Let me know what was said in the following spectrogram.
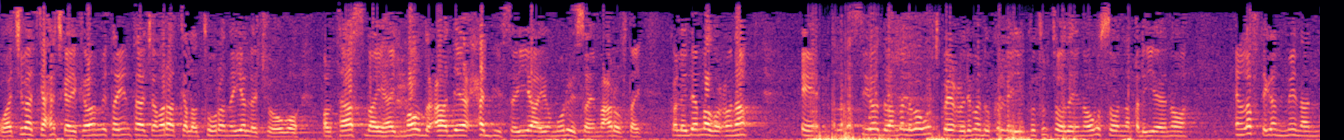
waajibaadka xajka ay kaba mid tahay intaa jamaraadka la tuuranayo la joogo. Bal taas bay ahayd mawdica dee xaddiisa iyo ay umuurihiisu ay macruuf kollay dee magacuna laba siyood ama laba wej bay culimadu kolley kutubtooda inoogu soo naqliyeeno in lafdigan minan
